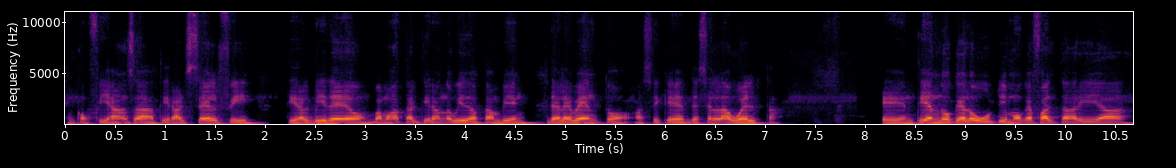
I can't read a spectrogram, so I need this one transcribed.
en confianza, tirar selfie, tirar video, vamos a estar tirando videos también del evento, así que desen la vuelta. Eh, entiendo que lo último que faltaría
